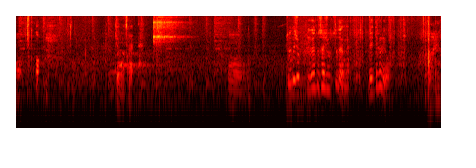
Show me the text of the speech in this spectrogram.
今日もお疲れ。おうそれでしょ？意外と最初普通だよね。じゃあ行ってくるよ。はい。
